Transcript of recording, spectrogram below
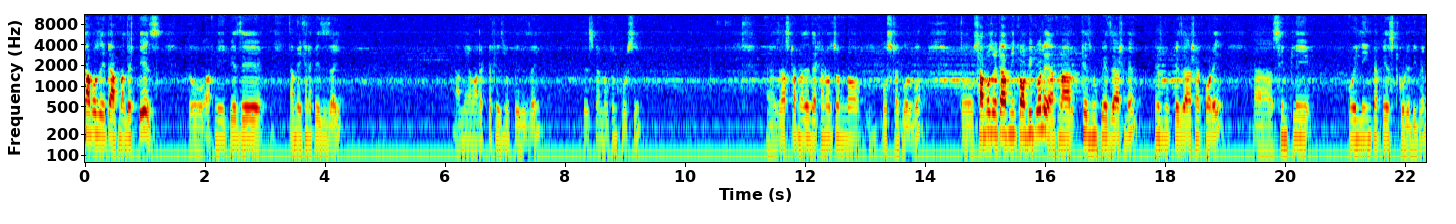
সাপোজ এটা আপনাদের পেজ তো আপনি পেজে আমি এখানে পেজে যাই। আমি আমার একটা ফেসবুক পেজে যাই। পেজটা নতুন করছি। জাস্ট আপনাদের দেখানোর জন্য পোস্টটা করব। তো সাপোজ এটা আপনি কপি করে আপনার ফেসবুক পেজে আসবেন। ফেসবুক পেজে আসার পরে সিম্পলি ওই লিঙ্কটা পেস্ট করে দিবেন।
